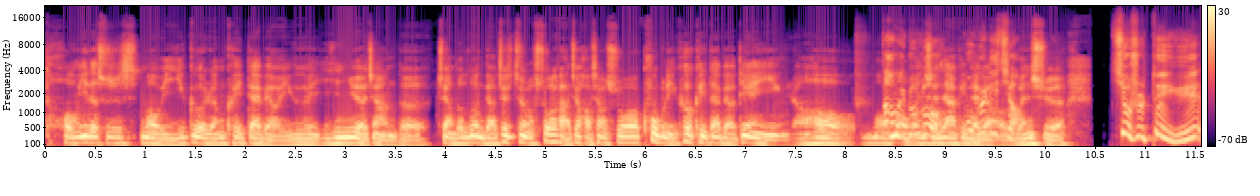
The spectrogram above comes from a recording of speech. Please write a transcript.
同意的是某一个人可以代表一个音乐这样的这样的论调，这这种说法就好像说库布里克可以代表电影，然后某某文学家可以代表文学，就是对于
